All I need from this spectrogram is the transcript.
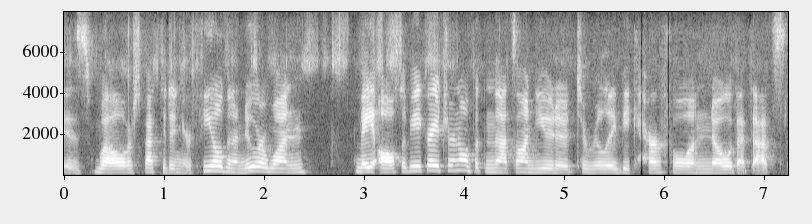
is well respected in your field, and a newer one may also be a great journal, but then that's on you to, to really be careful and know that that's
